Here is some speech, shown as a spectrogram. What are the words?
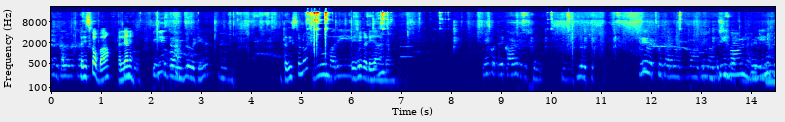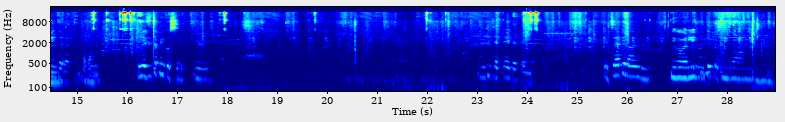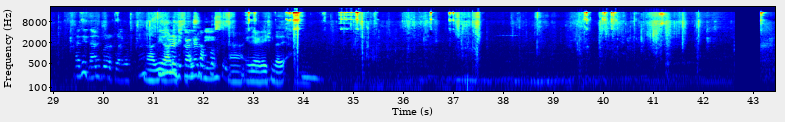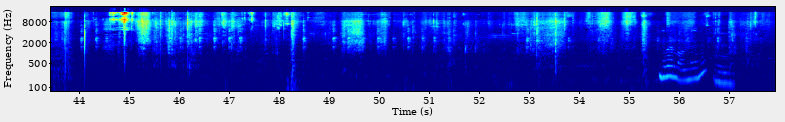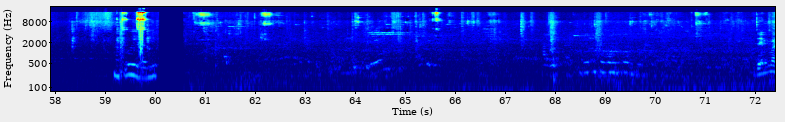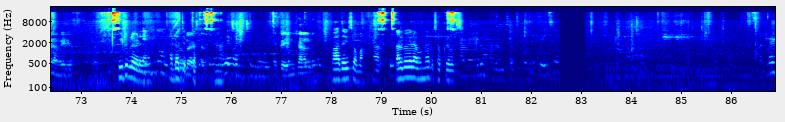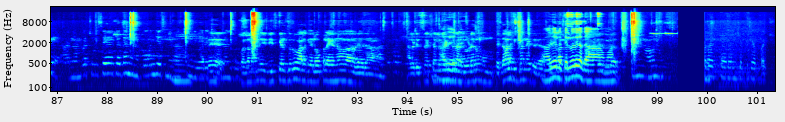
ఏం కలర్ ఇట్లా తీసుకోబ్బా కళ్యాణి పింక్ బ్లూ పెట్టినా ఇట్లా తీస్తుండు తీసి ఇక్కడ డిజైన్ అంటే నేను కొట్టి కార్డు పెట్టించుకోండి బ్లూకి గ్రీన్ పెట్టుకుంటారా. నాకు బాగుంటుంది ఇది బాగుందండి మెజితో పింక్ వస్తుంది. అది చూడండి ఆడేసి- కలర్ది. ఆ, ఇది వేసింది అదే. బాగుంది కదా? ఉమ్. నాకు ఇవన్నీ దేనికి మేడం వీడియో? యూట్యూబ్లో పెడదాం. అడ్రస్ చెప్తా. ఏం ఛానల్ మాధవి సోమ. నలభై వేల ఉన్నారు సబ్స్క్రైబర్స్. అట్లాగే ఆ నెంబర్ చూసే కదా నేను ఫోన్ చేసి మేము వచ్చింది వేరే అదే ఛానల్ చూసి. కొంతమంది తీసుకెళ్తారు వాళ్ళకి లోపల ఏమో లేదా వాళ్ళ డిస్ట్రక్షన్ చూడరు పెద్దవాళ్ళకి ఇబ్బంది అవుతుంది కదా. తెలియదు కదా ఉమ్, అవును. చెప్పి చెప్పచ్చు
